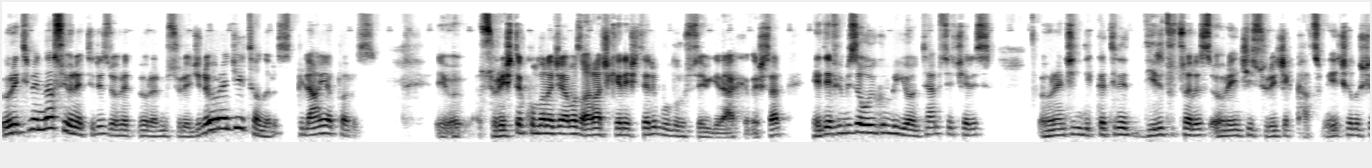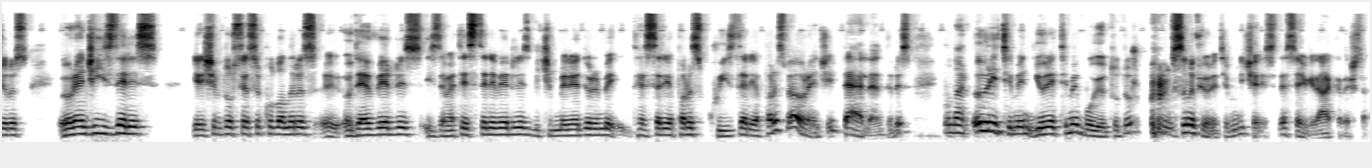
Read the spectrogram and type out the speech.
Öğretimi nasıl yönetiriz? Öğretme öğrenme sürecini öğrenciyi tanırız, plan yaparız. E, süreçte kullanacağımız araç gereçleri buluruz sevgili arkadaşlar. Hedefimize uygun bir yöntem seçeriz. Öğrencinin dikkatini diri tutarız. Öğrenciyi sürece katmaya çalışırız. Öğrenci izleriz. Gelişim dosyası kullanırız, e, ödev veririz, izleme testleri veririz, biçimlerine dönülme testleri yaparız, quizler yaparız ve öğrenciyi değerlendiririz. Bunlar öğretimin yönetimi boyutudur. Sınıf yönetiminin içerisinde sevgili arkadaşlar.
